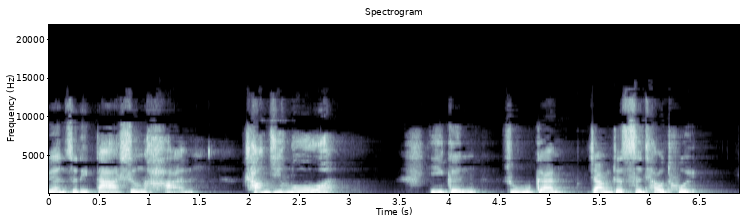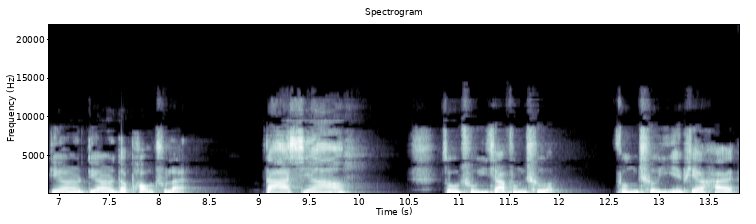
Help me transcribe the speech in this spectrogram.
院子里，大声喊：“长颈鹿！”一根竹竿长着四条腿。颠儿颠儿的跑出来，大象走出一架风车，风车叶片还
